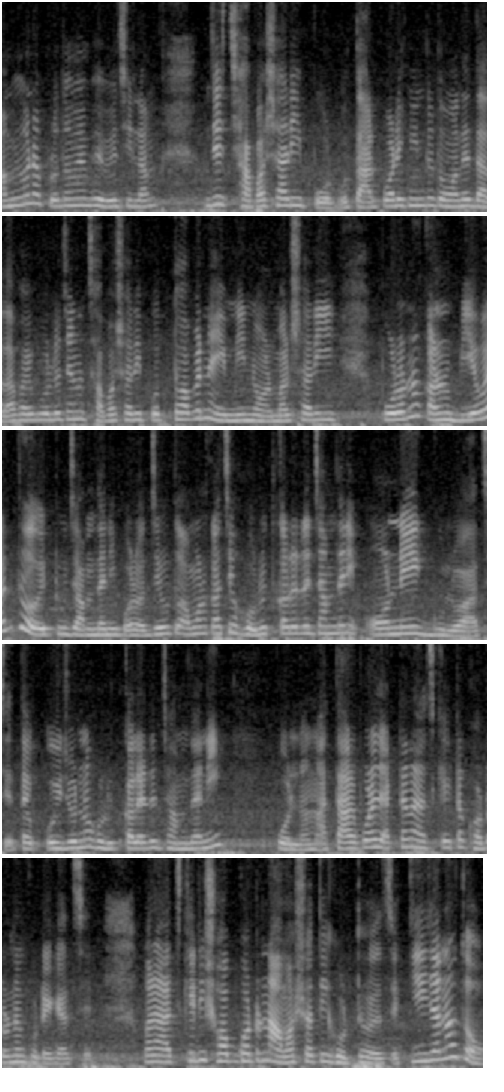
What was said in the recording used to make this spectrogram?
আমিও না প্রথমে ভেবেছিলাম যে ছাপা শাড়ি পরবো। তারপরে কিন্তু তোমাদের দাদাভাই বলল যে না ছাপা শাড়ি পরতে হবে না এমনি নর্মাল শাড়ি পরো না। কারণ বিয়ে বাড়ি তো একটু জামদানি পরো। যেহেতু আমার কাছে হলুদ কালারের জামদানি অনেকগুলো আছে তাই ওই জন্য হলুদ কালারের জামদানি পরলাম আর তারপরে একটা না আজকে একটা ঘটনা ঘটে গেছে। মানে আজকেরই সব ঘটনা আমার সাথেই ঘটতে হয়েছে। কি জানো তো?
